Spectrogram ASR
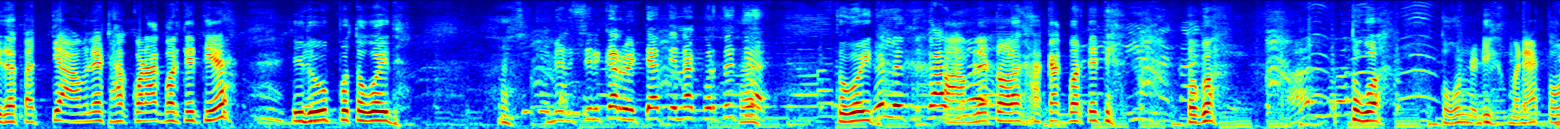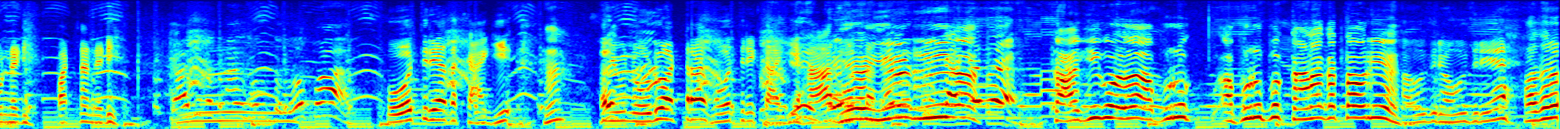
ಇದ ತತ್ತಿ ಆಮ್ಲೆಟ್ ಹಾಕೊಡಾಕ್ ಬರ್ತೈತಿ. ಇದು ಉಪ್ಪು ತಗೋಯ್ದ. ಮೆಣಸಿನಕಾಯಿ ರೊಟ್ಟಿ ತಿನ್ನಕ್ ಬರ್ತೈತಿ. ತಗೋಯ್ದ ಆಮ್ಲೆಟ್ ಒಳಗೆ ಹಾಕಕ್ಕೆ ಬರ್ತೈತಿ. ತಗೋ. ತಗೋ. ತಗೊಂಡ್ ನಡಿ ಮನ್ಯಾಗ ತಗೊಂಡ್ ನಡಿ ಪಟ್ನ ನಡಿ. ಹೋತ್ರಿ ಅದ ಕಾಗಿ. ನೀವು ನೋಡು ಅಟ್ರಾಗ ಹೋತ್ರಿ ಕಾಗಿ. ಕಾಗಿಗಳ ಏ, ಏನ್ರಿ ಕಾಗಿಗಳು ಅಪರೂಪ ಅಪರೂಪಕ್ಕೆ ಕಾಣಕತ್ತಾವ್ರಿ. ಹೌದ್ರಿ ಹೌದ್ರಿ. ಅದನ್ನ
